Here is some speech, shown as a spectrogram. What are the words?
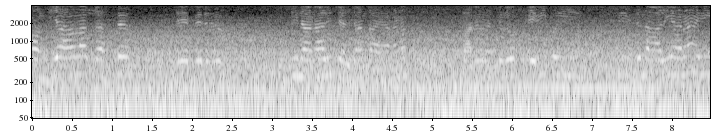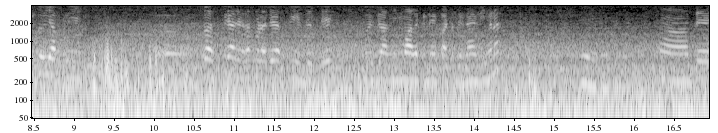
ਆਉਂਦੀ ਆ ਉਹਨਾਂ ਟਰਸਟ ਤੇ ਫਿਰ ਦਿਨਾਂ ਨਾਲ ਹੀ ਚੱਲ ਜਾਂਦਾ ਆ, ਹਨਾ। ਪਰ ਚਲੋ ਇਹ ਵੀ ਕੋਈ ਸਰੀਰ ਦੇ ਨਾਲ ਹੀ ਹਨਾ ਇਹ ਵੀ ਕੋਈ ਆਪਣੇ ਟਰਸਟ ਆ ਜਿਹੜਾ ਥੋੜਾ ਜਿਹਾ ਸਰੀਰ ਦੇ ਉੱਤੇ। ਕੋਈ ਗੱਲ ਨਹੀਂ ਮਾਲਕ ਨੇ ਕੱਟ ਦੇਣਾ ਇਹ ਵੀ ਹਨਾ? ਹਾਂ ਤੇ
